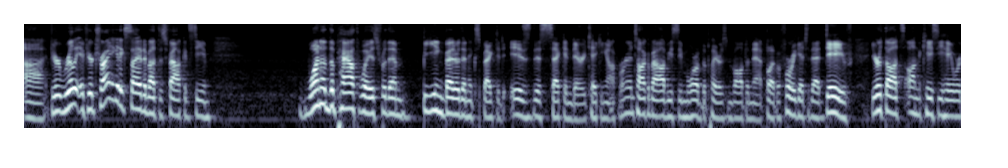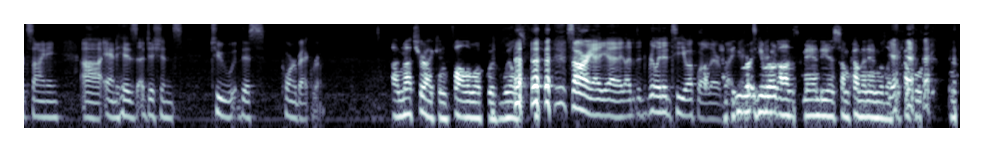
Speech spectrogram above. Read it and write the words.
uh, if you're really if you're trying to get excited about this Falcons team, one of the pathways for them being better than expected is this secondary taking off. We're going to talk about obviously more of the players involved in that, but before we get to that, Dave, your thoughts on the Casey Hayward signing uh, and his additions to this cornerback room? I'm not sure I can follow up with Will's. Sorry, I, yeah, I really didn't tee you up well there. But he wrote, he wrote Ozymandias. I'm coming in with like yeah. a couple of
